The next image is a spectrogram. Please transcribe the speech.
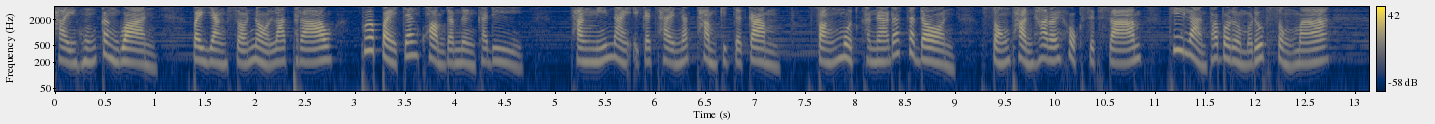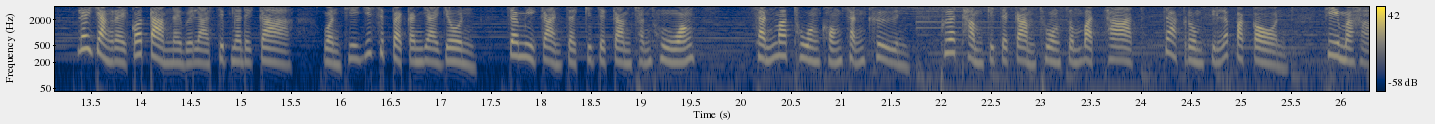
ชัยหงกังวาน ไปยังสอนอลาดพร้าวเพื่อไปแจ้งความดำเนินคดี ทั้งนี้นายเอกชัยนัดทำกิจกรรม ฝังหมุดคณะรัษฎร 2563 ที่ลานพระบรมรูปทรงม้า และอย่างไรก็ตามในเวลา 10นาฬิกา วันที่ 28 กันยายน จะมีการจัดกิจกรรมฉันหวง ฉันมาทวงของฉันคืน เพื่อทำกิจกรรมทวงสมบัติชาติ จากกรมศิลปากร ที่มหา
